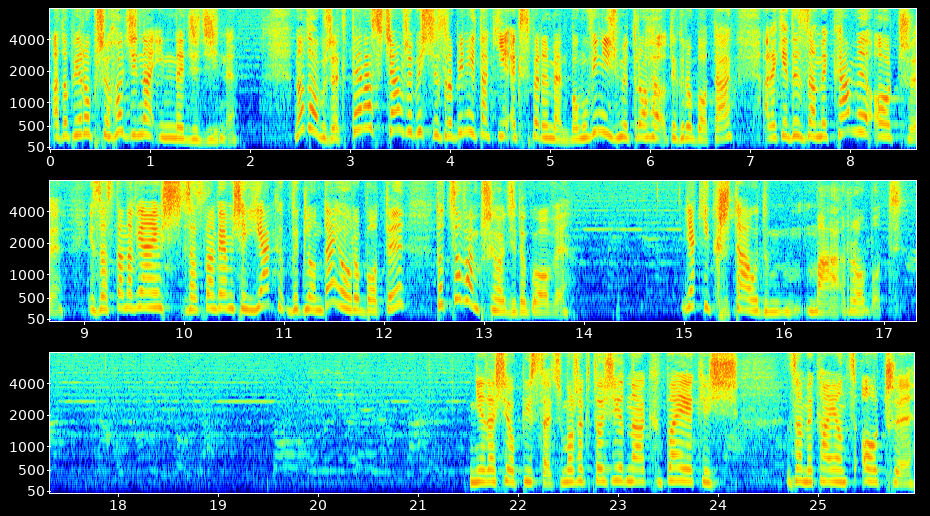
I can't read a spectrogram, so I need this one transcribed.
a dopiero przechodzi na inne dziedziny. No dobrze, teraz chciałam, żebyście zrobili taki eksperyment, bo mówiliśmy trochę o tych robotach, ale kiedy zamykamy oczy i zastanawiamy zastanawiamy się, jak wyglądają roboty, to co wam przychodzi do głowy? Jaki kształt ma robot? Nie da się opisać. Może ktoś jednak ma jakieś, zamykając oczy.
